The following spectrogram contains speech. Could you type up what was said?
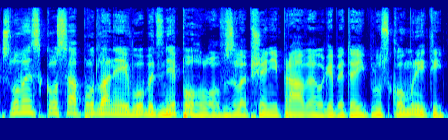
Slovensko sa podľa nej vôbec nepohlo v zlepšení práv LGBTI plus komunity.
